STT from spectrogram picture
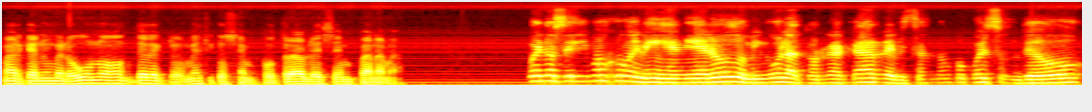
marca número uno de electrodomésticos empotrables en Panamá. Bueno, seguimos con el ingeniero Domingo Latorre acá, revisando un poco el sondeo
